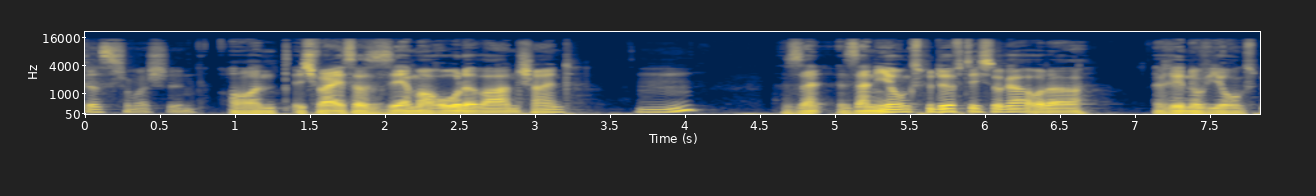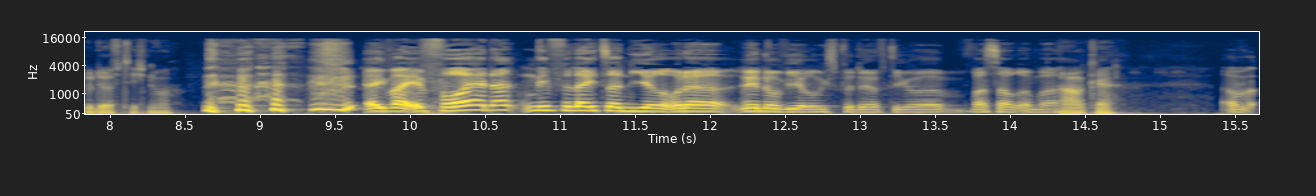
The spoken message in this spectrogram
das ist schon mal schön. Und ich weiß, dass es sehr marode war anscheinend. Mhm. San sanierungsbedürftig sogar oder renovierungsbedürftig nur? ich war vorher dachten die vielleicht saniere oder renovierungsbedürftig oder was auch immer. Ah, okay. Aber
